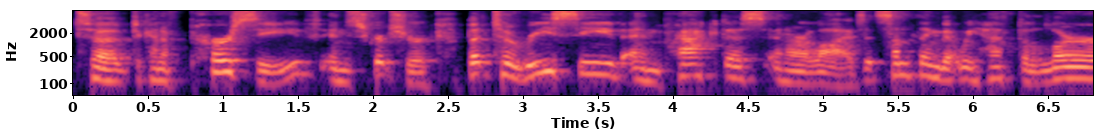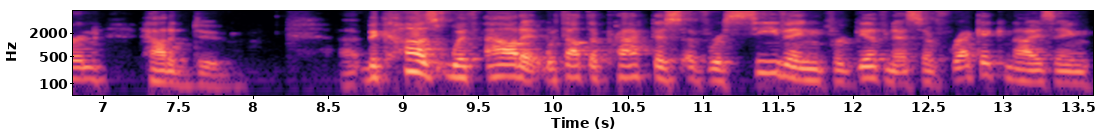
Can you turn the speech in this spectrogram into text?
to, to kind of perceive in scripture, but to receive and practice in our lives. It's something that we have to learn how to do. Uh, because without it, without the practice of receiving forgiveness, of recognizing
